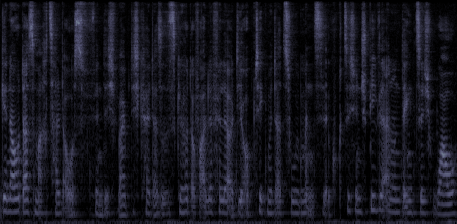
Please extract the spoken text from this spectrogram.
Genau das macht es halt aus, finde ich, Weiblichkeit. Also es gehört auf alle Fälle die Optik mit dazu. Man guckt sich in den Spiegel an und denkt sich, wow,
